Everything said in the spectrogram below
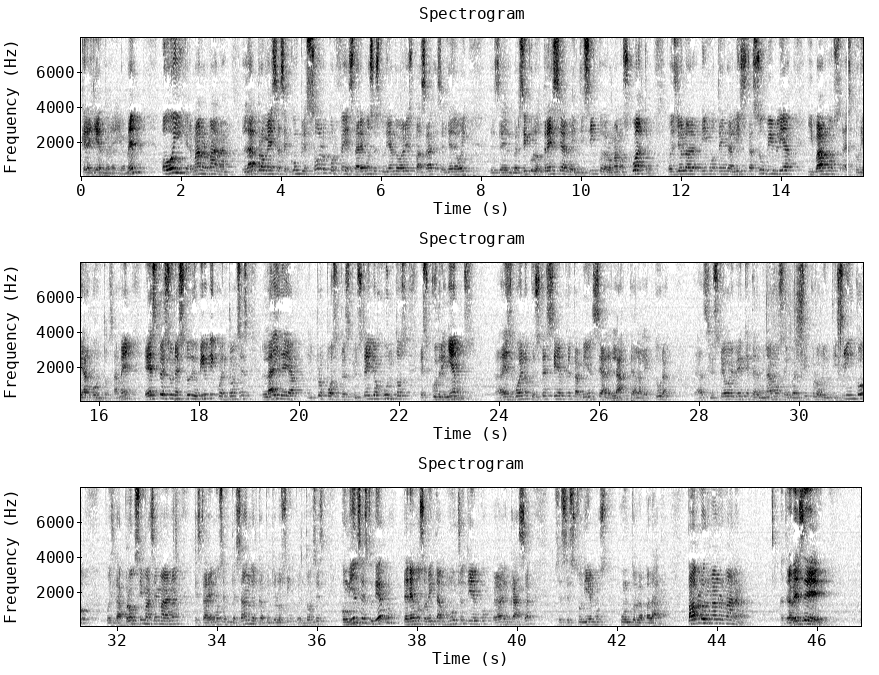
creyendo en ello. Amén. Hoy, hermano, hermana, la promesa se cumple solo por fe. Estaremos estudiando varios pasajes el día de hoy desde el versículo 13 al 25 de Romanos 4. Entonces yo le animo, tenga lista su Biblia y vamos a estudiar juntos. Amén. Esto es un estudio bíblico, entonces la idea, el propósito es que usted y yo juntos escudriñemos. Es bueno que usted siempre también se adelante a la lectura. Si usted hoy ve que terminamos el versículo 25, pues la próxima semana estaremos empezando el capítulo 5. Entonces, comienza a estudiarlo. Tenemos ahorita mucho tiempo en casa, entonces estudiemos juntos la palabra. Pablo, hermano, hermana, a través de,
